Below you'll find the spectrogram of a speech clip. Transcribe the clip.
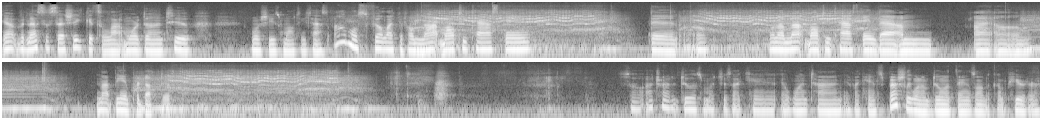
Yeah, Vanessa says she gets a lot more done too when she's multitasking. I almost feel like if I'm not multitasking, then uh, when I'm not multitasking that I'm I um not being productive. So I try to do as much as I can at one time if I can, especially when I'm doing things on the computer.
